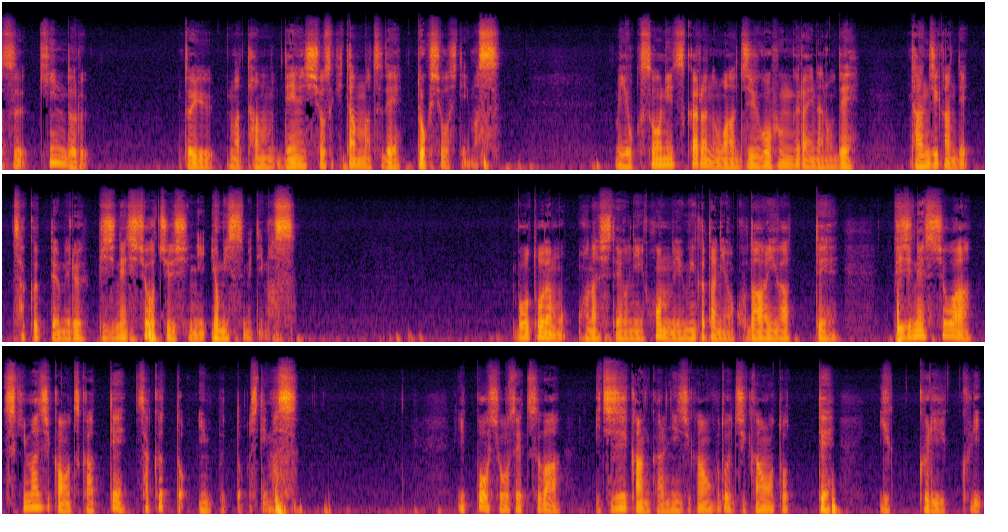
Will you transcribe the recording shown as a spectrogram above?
ず Kindle という、まあ、電子書籍端末で読書をしています。まあ、浴槽に浸かるのは15分ぐらいなので、短時間でサクッと読めるビジネス書を中心に読み進めています。冒頭でもお話ししたように本の読み方にはこだわりがあって、ビジネス書は隙間時間を使ってサクッとインプットしています。一方小説は1時間から2時間ほど時間をとって、ゆっくりゆっくり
